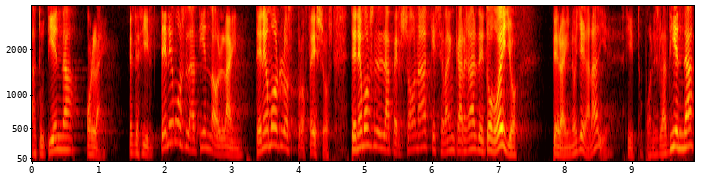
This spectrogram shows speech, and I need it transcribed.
a tu tienda online. Es decir, tenemos la tienda online, tenemos los procesos, tenemos la persona que se va a encargar de todo ello, pero ahí no llega nadie. Es decir, tú pones la tienda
